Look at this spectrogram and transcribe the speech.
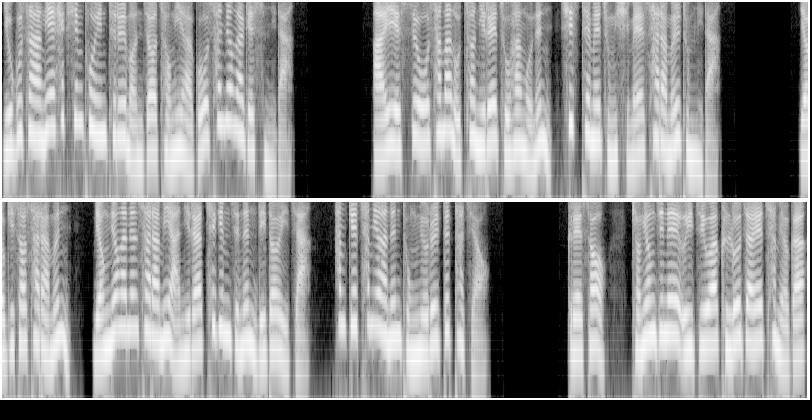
요구사항의 핵심 포인트를 먼저 정의하고 설명하겠습니다. ISO 45001의 조항 5는 시스템의 중심에 사람을 둡니다. 여기서 사람은 명령하는 사람이 아니라 책임지는 리더이자 함께 참여하는 동료를 뜻하죠. 그래서 경영진의 의지와 근로자의 참여가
